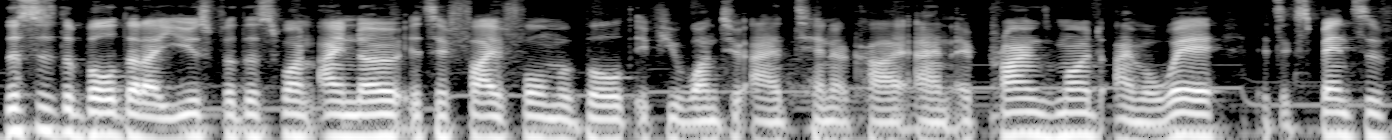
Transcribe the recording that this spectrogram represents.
This is the build that I use for this one. I know it's a 5 Forma build if you want to add Tennokai and a primed mod, I'm aware, it's expensive,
